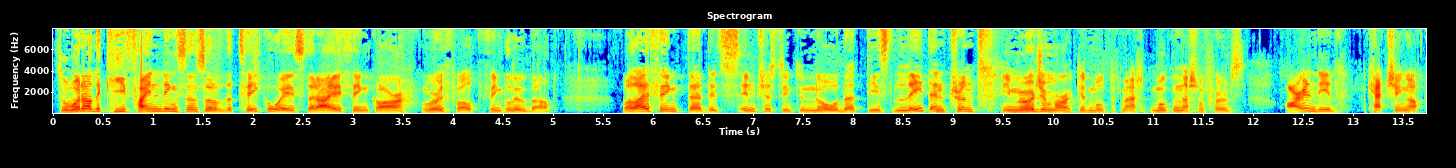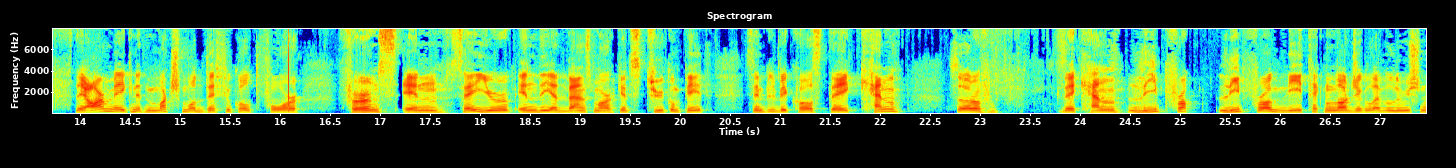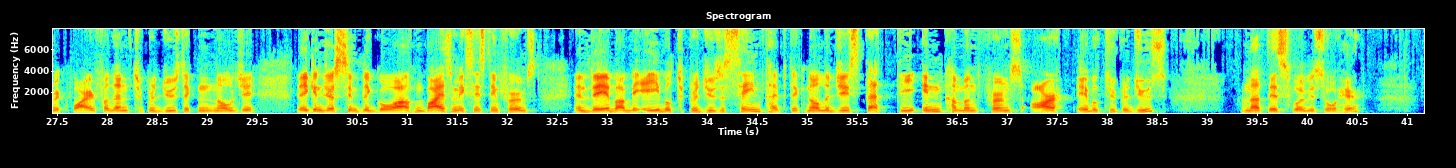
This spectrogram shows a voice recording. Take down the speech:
So what are the key findings and sort of the takeaways that I think are worthwhile to think a little about? Well, I think that it's interesting to know that these late entrant emerging market multinational firms are indeed catching up. They are making it much more difficult for firms in, say, Europe, in the advanced markets to compete simply because they can sort of they can leapfrog, leapfrog the technological evolution required for them to produce technology they can just simply go out and buy some existing firms and thereby be able to produce the same type of technologies that the incumbent firms are able to produce. And that is what we saw here.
